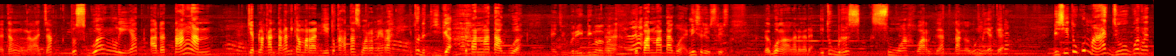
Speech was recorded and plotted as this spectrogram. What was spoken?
Datang ngelacak, terus gua ngeliat ada tangan jeplakan tangan di kamar dia itu ke atas warna merah. Itu ada tiga depan mata gua. Eh juga merinding loh Nah, gue depan mata gua. Ini serius, serius. Gak gua nggak ada ada. Itu bener semua warga tetangga gua ngeliat kayak di situ gua maju, gua ngeliat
